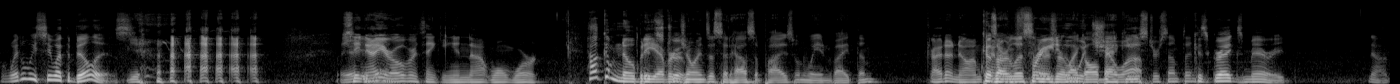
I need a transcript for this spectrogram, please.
Wait till we see what the bill is. Yeah. See, you now go. you're overthinking and that won't work. How come nobody It's ever true. joins us at House of Pies when we invite them? I don't know. I'm Because kind our of listeners afraid are who like would all show back up. east or something. Because Greg's married. No,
